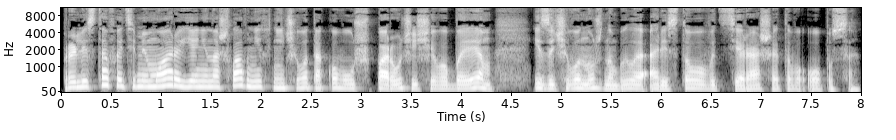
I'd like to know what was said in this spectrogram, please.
Пролистав эти мемуары, я не нашла в них ничего такого уж порочащего БМ, из-за чего нужно было арестовывать тираж этого опуса.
